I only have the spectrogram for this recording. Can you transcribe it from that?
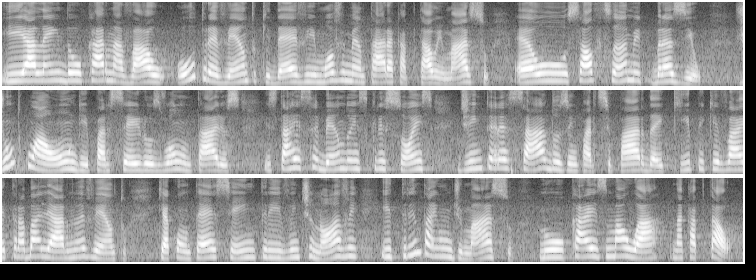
E além do carnaval, outro evento que deve movimentar a capital em março é o South Summit Brasil junto com a ONG e parceiros voluntários, está recebendo inscrições de interessados em participar da equipe que vai trabalhar no evento, que acontece entre 29 e 31 de março no Cais Mauá, na capital.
